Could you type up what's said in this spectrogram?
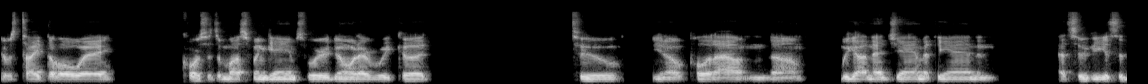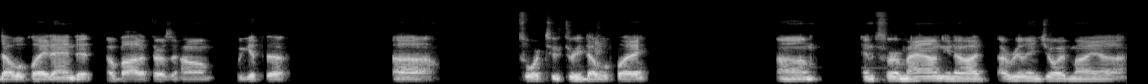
it was tight the whole way. Of course, it's a must-win game, so we were doing whatever we could to you know pull it out, and um, we got in that jam at the end, and Atsuki gets the double play to end it. Obata throws it home. We get the uh, four two three double play. Um, and for a mound, you know, I I really enjoyed my uh,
